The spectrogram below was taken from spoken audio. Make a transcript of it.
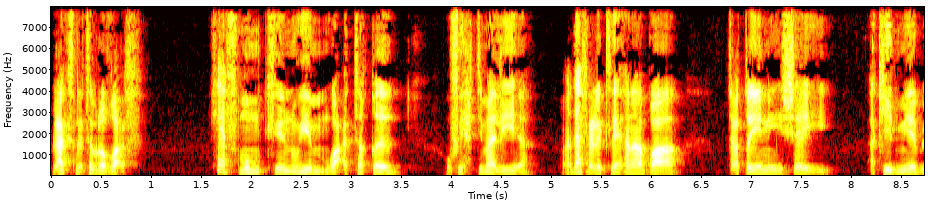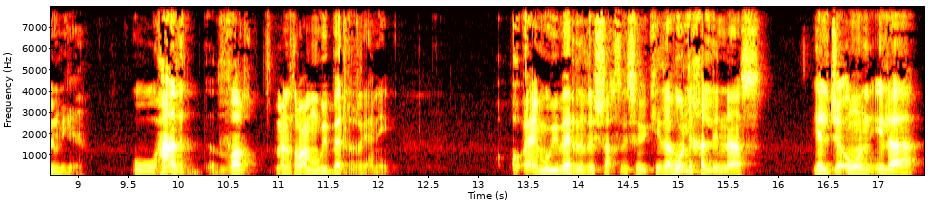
بالعكس نعتبره ضعف. كيف ممكن ويم وأعتقد وفي احتمالية؟ ما دافع لك ليه. أنا أبغى تعطيني شيء أكيد 100% وهذا الضغط معناه طبعا مو بيبرر يعني. يعني مو بيبرر الشخص اللي يسوي كذا. هو اللي يخلي الناس يلجؤون إلى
